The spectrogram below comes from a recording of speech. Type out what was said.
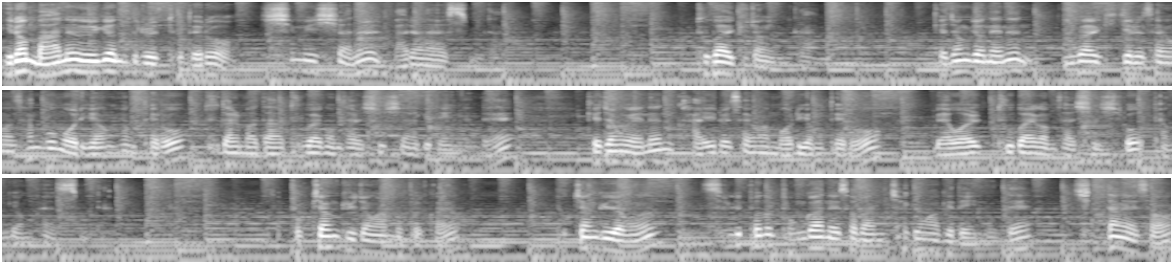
이런 많은 의견들을 토대로 심의 시한을 마련하였습니다. 두발 규정입니다. 개정 전에는 이발 기계를 사용한 상고머리형 형태로 두 달마다 두발 검사를 실시하게 되어 있는데 개정 후에는 가위를 사용한 머리 형태로 매월 두발 검사 실시로 변경하였습니다. 자, 복장 규정 한번 볼까요? 복장 규정은 슬리퍼는 본관에서만 착용하게 되어 있는데 식당에서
